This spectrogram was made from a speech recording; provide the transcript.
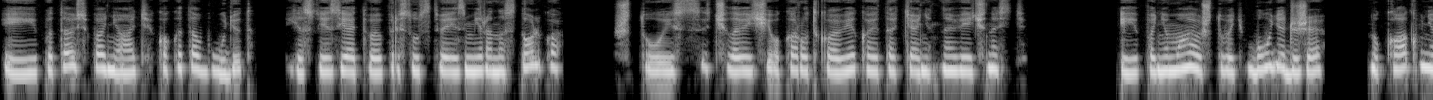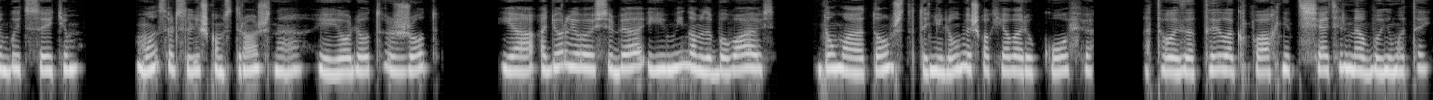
и пытаюсь понять, как это будет, если изъять твое присутствие из мира настолько, что из человечьего короткого века это тянет на вечность. И понимаю, что ведь будет же, но как мне быть с этим? Мысль слишком страшная, ее лед жжет. Я одергиваю себя и мигом забываюсь, Думаю о том, что ты не любишь, как я варю кофе, а твой затылок пахнет тщательно вымытой,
